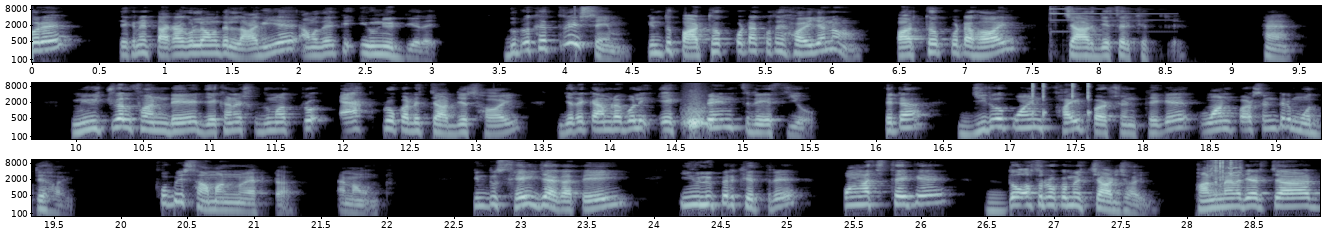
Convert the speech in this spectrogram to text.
করে সেখানে টাকাগুলো আমাদের লাগিয়ে আমাদেরকে ইউনিট দিয়ে দেয়। দুটো ক্ষেত্রেই সেম কিন্তু পার্থক্যটা কোথায় হয় জানো? পার্থক্যটা হয় চার্জেসের ক্ষেত্রে। হ্যাঁ মিউচুয়াল ফান্ডে যেখানে শুধুমাত্র এক প্রকারের চার্জেস হয়, যেটাকে আমরা বলি এক্সপেন্স রেশিও সেটা জিরো পয়েন্ট ফাইভ পার্সেন্ট থেকে ওয়ান পার্সেন্টের মধ্যে হয়। খুবই সামান্য একটা অ্যামাউন্ট কিন্তু সেই জায়গাতেই ইউলিপের ক্ষেত্রে পাঁচ থেকে দশ রকমের চার্জ হয়। Fund manager charge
